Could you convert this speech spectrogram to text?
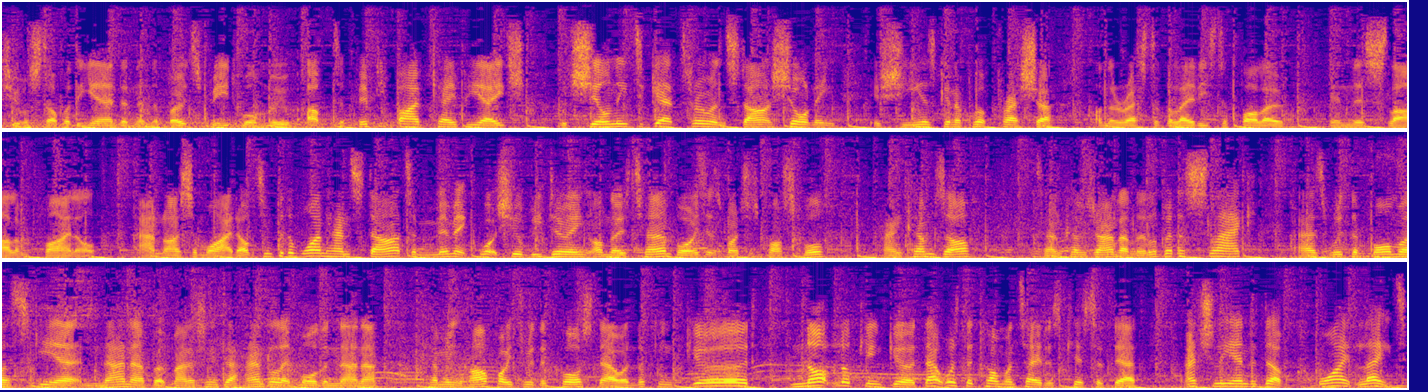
She will stop at the end and then the boat speed will move up to 55 kph, which she'll need to get through and start shortening if she is going to put pressure on the rest of the ladies to follow in this slalom final. And nice and wide, opting for the one-hand start to mimic what she'll be doing on those turn buoys as much as possible. Hand comes off, turn comes around, a little bit of slack as with the former skier Nana, but managing to handle it more than Nana. Coming halfway through the course now and looking good, not looking good. That was the commentator's kiss of death. Actually ended up quite late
